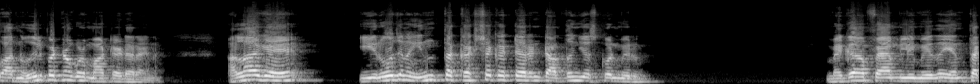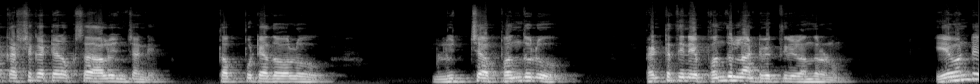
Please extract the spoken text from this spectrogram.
వారిని వదిలిపెట్టడం కూడా మాట్లాడారు ఆయన. అలాగే ఈ రోజున ఇంత కక్ష కట్టారంటే అర్థం చేసుకోండి మీరు. మెగా ఫ్యామిలీ మీద ఎంత కక్ష కట్టారో ఒకసారి ఆలోచించండి. తప్పుటెదవలు లుచ్చ పందులు పెంట తినే పందులు లాంటి వ్యక్తులు వీళ్ళందరూ ఏమంటే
